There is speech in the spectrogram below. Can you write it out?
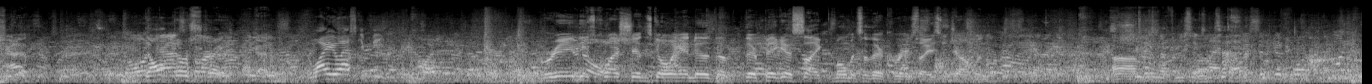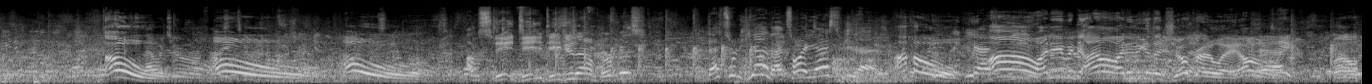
Shoot it? Don't throw straight. Why are you asking me? We're getting these questions going into the, their biggest like moments of their careers, ladies and gentlemen. Um, oh! Oh! Oh! I'm, do, do, do you do that on purpose? That's what. Yeah, that's why he asked me that. Oh! think he asked Oh! me? I didn't even. Oh! I didn't even get the joke right away. Oh! Well,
